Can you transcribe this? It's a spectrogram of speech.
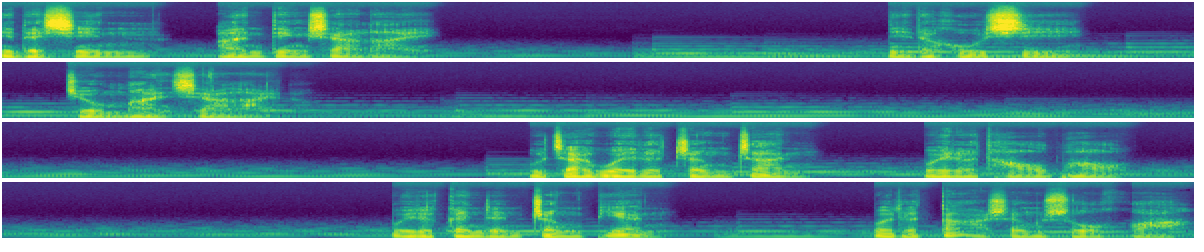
你的心安定下来，你的呼吸就慢下来了。不再为了征战，为了逃跑，为了跟人争辩，为了大声说话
